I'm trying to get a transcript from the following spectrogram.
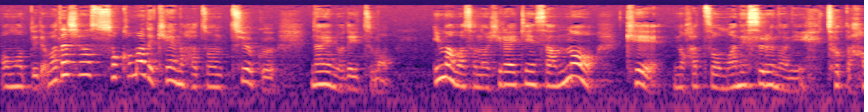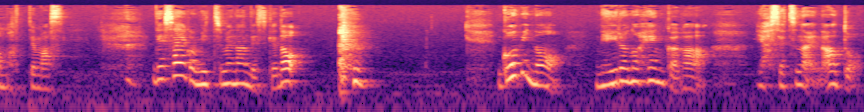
思ってて私はそこまで K の発音強くないのでいつも。今はその平井堅さんの K の発音を真似するのにちょっとハマってます。で最後3つ目なんですけど語尾の音色の変化がいや切ないなと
